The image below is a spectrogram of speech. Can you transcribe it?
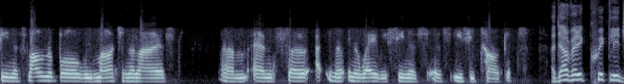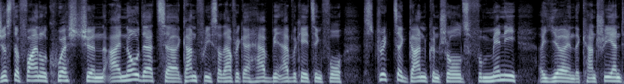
seen as vulnerable, we're marginalized, um, and so, uh, you know, in a way, we're seen as, as easy targets. Adele, very quickly, just a final question. I know that uh, Gun Free South Africa have been advocating for stricter gun controls for many a year in the country. And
